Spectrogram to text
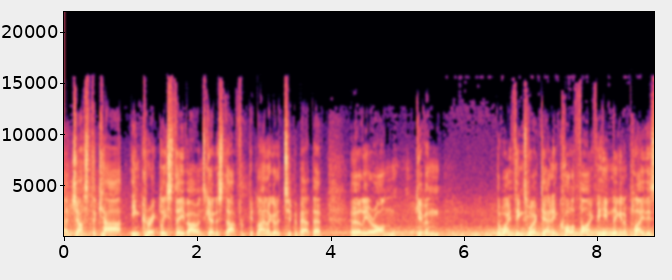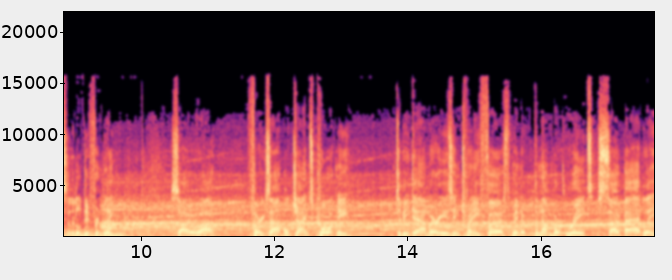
adjust the car incorrectly. Steve Owen's going to start from pit lane. I got a tip about that earlier on, given the way things worked out in qualifying for him. They're going to play this a little differently. So, uh, for example, James Courtney to be down where he is in 21st. I mean, the number reads so badly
